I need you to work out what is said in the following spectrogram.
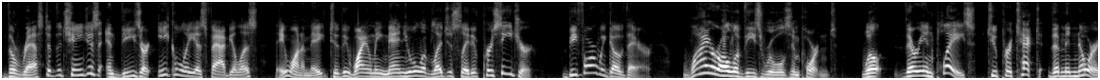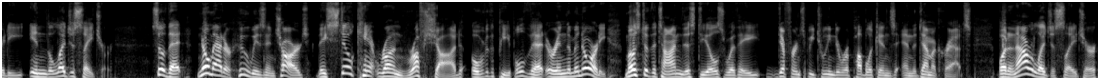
The rest of the changes, and these are equally as fabulous, they want to make to the Wyoming Manual of Legislative Procedure. Before we go there, why are all of these rules important? Well, they're in place to protect the minority in the legislature so that no matter who is in charge, they still can't run roughshod over the people that are in the minority. Most of the time, this deals with a difference between the Republicans and the Democrats. But in our legislature,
